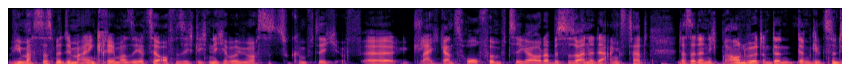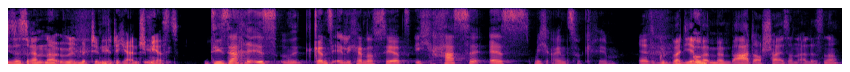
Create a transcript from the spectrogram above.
Wie machst du das mit dem Eincremen? Also jetzt ja offensichtlich nicht, aber wie machst du es zukünftig? Äh, gleich ganz hoch 50er oder bist du so einer, der Angst hat, dass er dann nicht braun wird und dann, dann gibt's nur dieses Rentneröl, mit dem du dich einschmierst? Die Sache ist, ganz ehrlich, Hand aufs Herz, ich hasse es, mich einzucremen. Ja, ist gut bei dir Und- beim, beim Bart auch scheiße und alles, ne?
